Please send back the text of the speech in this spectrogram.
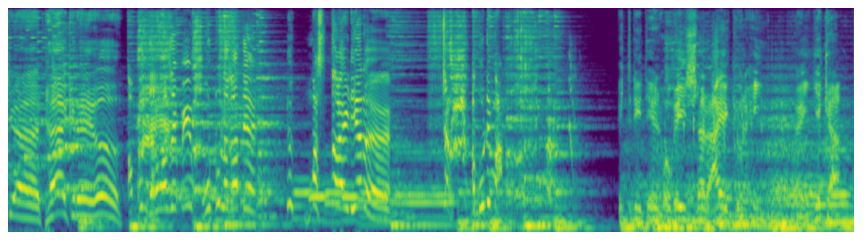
क्या ठहक रहे हो? अपन दरवाजे पे फ़ोटो लगाते हैं। मस्त आइडिया रे चल अब उड़ी मार इतनी देर हो गई सर आए क्यों नहीं? ए, ये क्या?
